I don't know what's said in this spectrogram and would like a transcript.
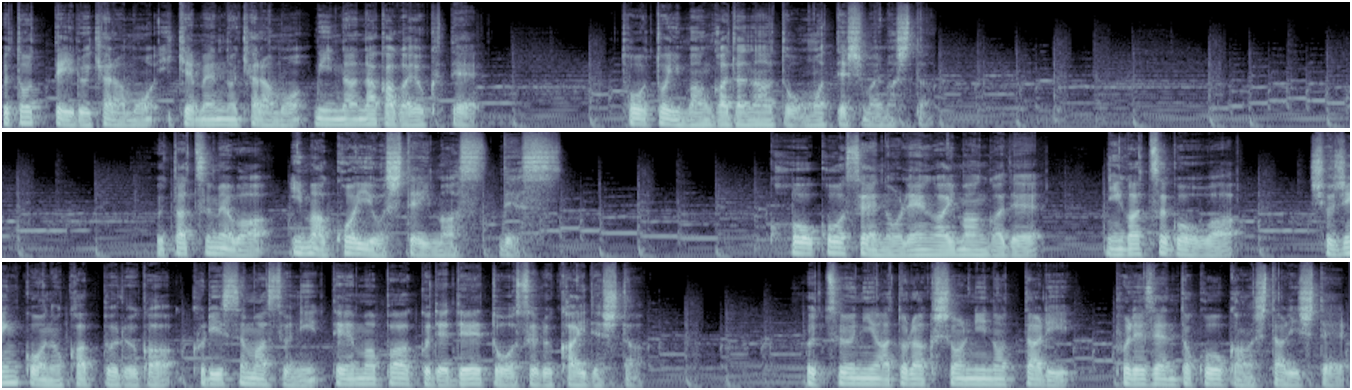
太っているキャラもイケメンのキャラもみんな仲が良くて尊い漫画だなと思ってしまいました。二つ目は今恋をしていますです。高校生の恋愛漫画で2月号は主人公のカップルがクリスマスにテーマパークでデートをする回でした。普通にアトラクションに乗ったりプレゼント交換したりして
